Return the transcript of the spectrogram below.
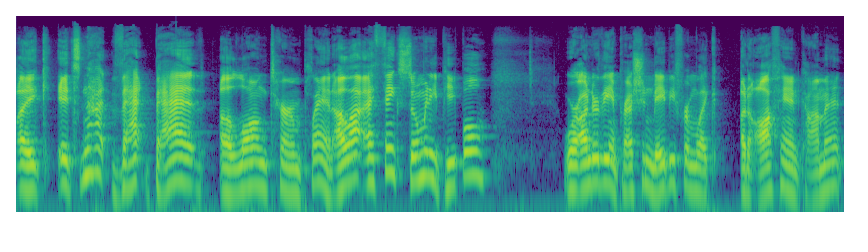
like it's not that bad a long-term plan a lot i think so many people were under the impression maybe from like an offhand comment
